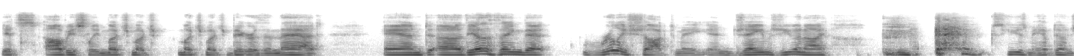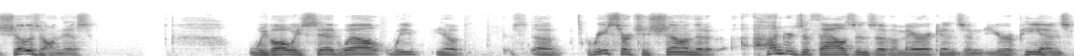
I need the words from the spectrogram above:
it's obviously much much much much bigger than that. And uh, the other thing that really shocked me, and James, you and I, excuse me, have done shows on this. We've always said, well, we you know. Uh, research has shown that hundreds of thousands of Americans and Europeans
